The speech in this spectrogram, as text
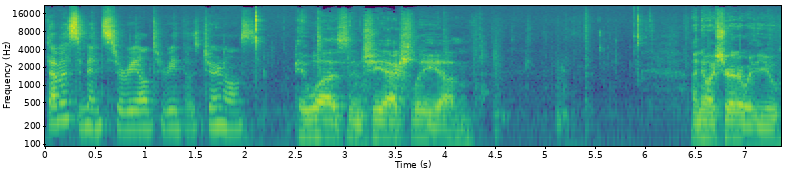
that must have been surreal to read those journals It was, and she actually. Um, I know I shared it with you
